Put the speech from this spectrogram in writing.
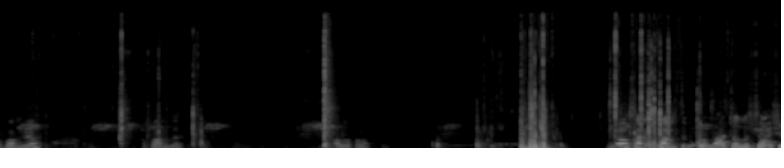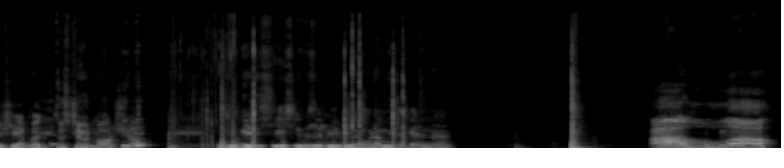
Kapanmıyor. Kapandı. Al bakalım. Ya sen de mi kurmaya çalışıyorsun? Şişeyi mi düz çevirme oluşuyor? Bugün hiç kimse birbirine vuramayacak anne. Allah!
